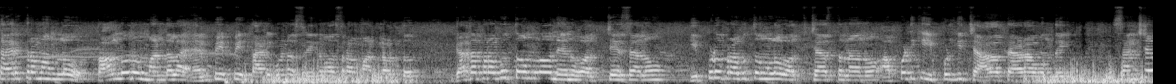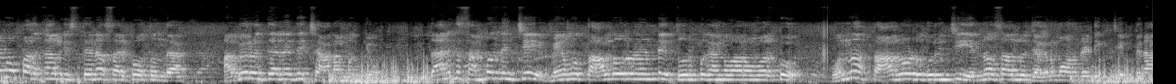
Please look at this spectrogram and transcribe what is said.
కార్యక్రమంలో తాళ్ళూరు మండల ఎంపీపీ తాటికొండ శ్రీనివాసరావు మాట్లాడుతూ గత ప్రభుత్వంలో నేను వర్క్ చేశాను ఇప్పుడు ప్రభుత్వంలో వర్క్ చేస్తున్నాను అప్పటికి ఇప్పటికి చాలా తేడా ఉంది. సంక్షేమ పథకాలు ఇస్తేనే సరిపోతుందా? అభివృద్ధి అనేది చాలా ముఖ్యం. దానికి సంబంధించి మేము తాళ్ళూరు నుండి తూర్పు గంగవరం వరకు ఉన్న తార్ రోడ్డు గురించి ఎన్నోసార్లు జగన్మోహన్ రెడ్డికి చెప్పినా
